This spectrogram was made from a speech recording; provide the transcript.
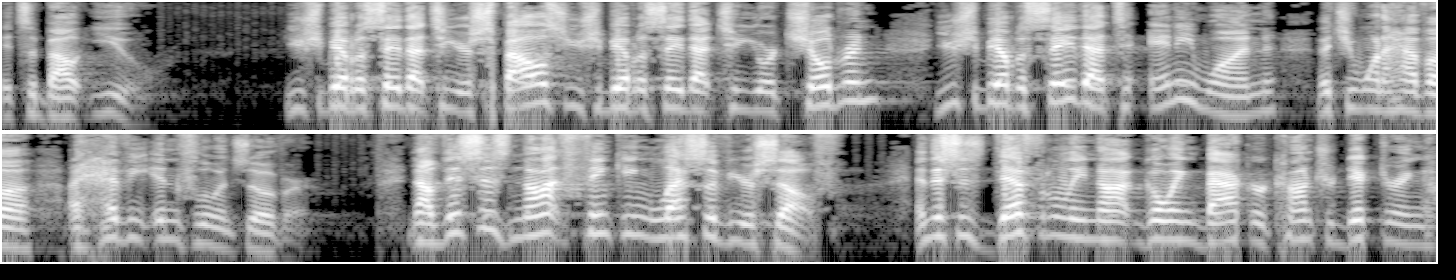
it's about you. You should be able to say that to your spouse. You should be able to say that to your children. You should be able to say that to anyone that you want to have a, a heavy influence over. Now, this is not thinking less of yourself. And this is definitely not going back or contradicting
